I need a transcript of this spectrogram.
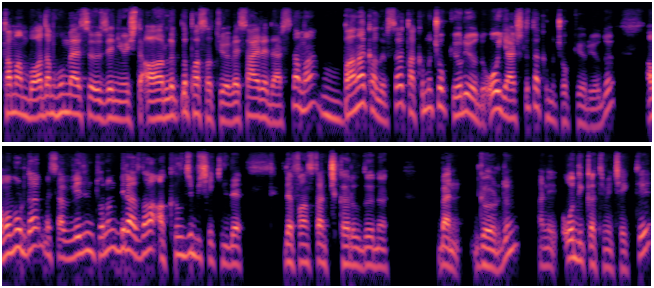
tamam bu adam Hummels'e özeniyor işte ağırlıklı pas atıyor vesaire dersin ama bana kalırsa takımı çok yoruyordu. O yaşlı takımı çok yoruyordu. Ama burada mesela Wellington'un biraz daha akılcı bir şekilde defanstan çıkarıldığını ben gördüm. Hani o dikkatimi çekti.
